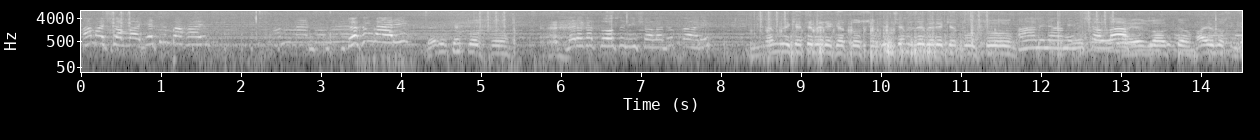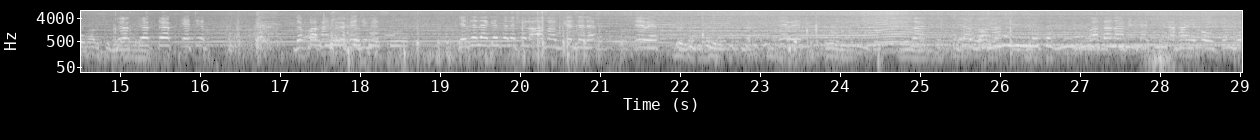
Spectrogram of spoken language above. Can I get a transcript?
Ha maşallah bakayım. Dökün gari. Bereketli olsun. Bereketli olsun inşallah dök gari. Memlekete bereketli olsun. İlçemize bereketli olsun. Amin amin inşallah. Hayırlı olsun. Hayırlı olsun Kemal Dök dök dök getir. Dök bakayım dökecimiz. Gezele gezele şöyle az az gezele. Evet. Evet. Dök. Biraz ona. Vatana milletimize hayırlı olsun.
